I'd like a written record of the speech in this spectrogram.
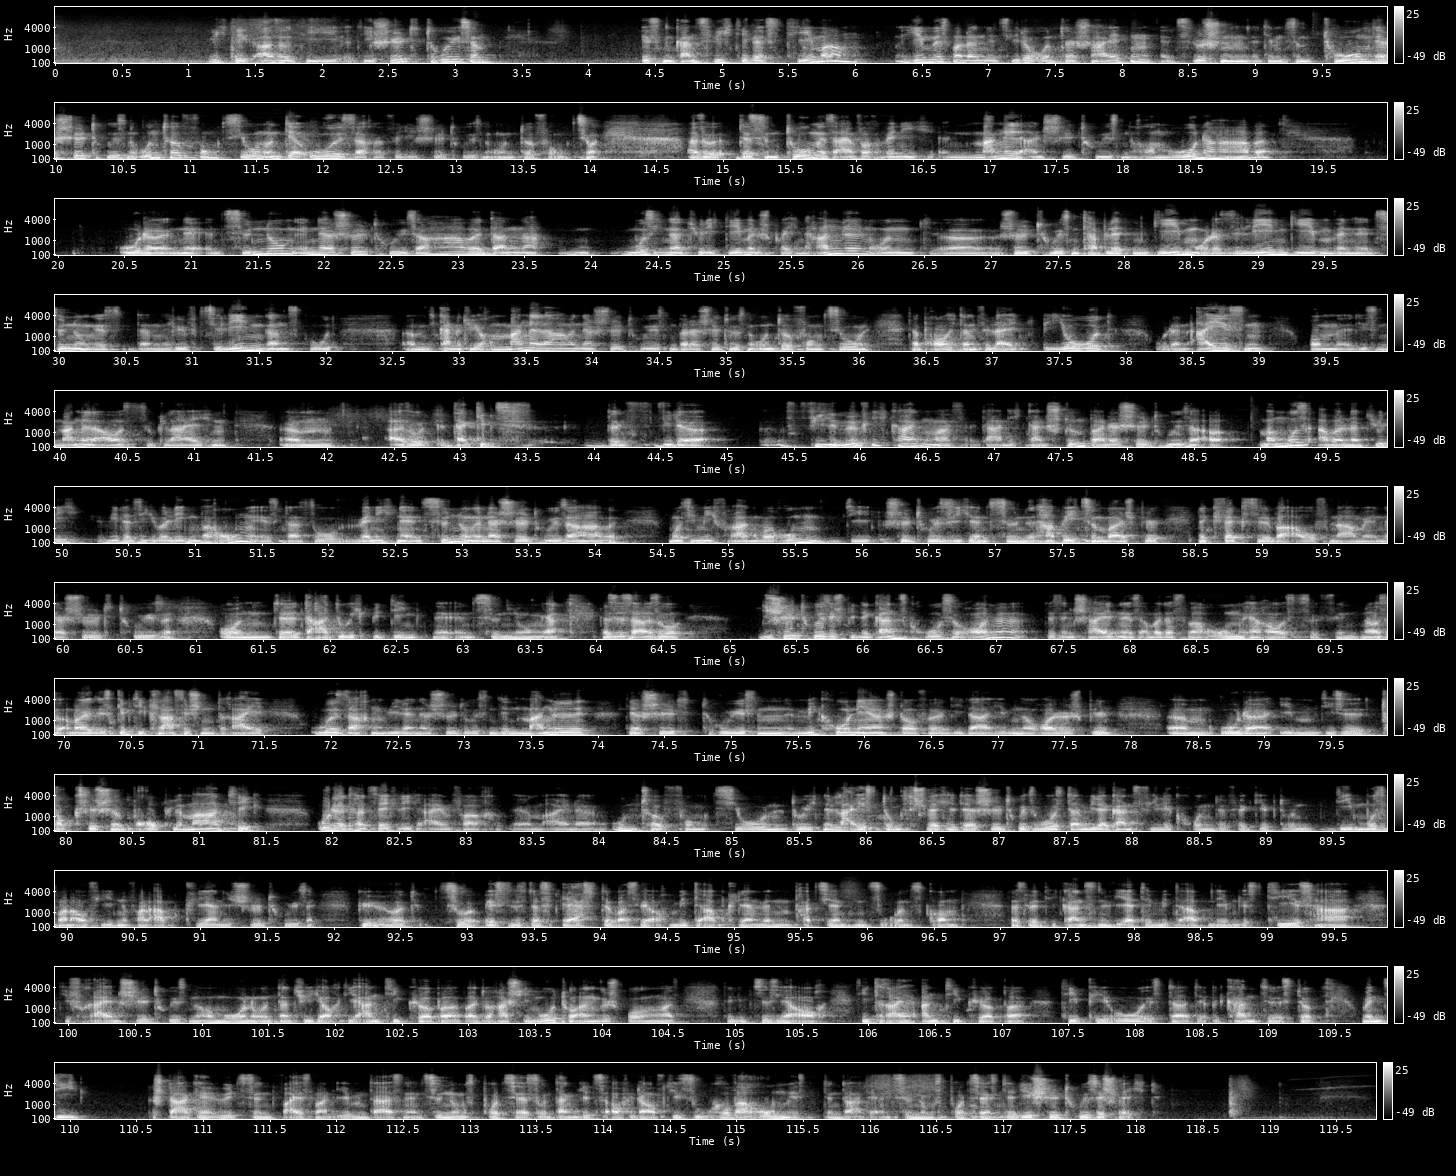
Richtig, also die, die Schilddrüse ist ein ganz wichtiges Thema hier müssen wir dann jetzt wieder unterscheiden zwischen dem Symptom der Schilddrüsenunterfunktion und der Ursache für die Schilddrüsenunterfunktion. Also das Symptom ist einfach, wenn ich einen Mangel an Schilddrüsenhormone habe oder eine Entzündung in der Schilddrüse habe, dann muss ich natürlich dementsprechend handeln und äh, Schilddrüsentabletten geben oder Selen geben. Wenn eine Entzündung ist, dann hilft Selen ganz gut. Ähm, ich kann natürlich auch einen Mangel haben in der Schilddrüsen, bei der Schilddrüsenunterfunktion. Da brauche ich dann vielleicht Biot oder ein Eisen, um diesen Mangel auszugleichen. Ähm, also da gibt es dann wieder viele Möglichkeiten, was da nicht ganz stimmt bei der Schilddrüse. Man muss aber natürlich wieder sich überlegen, warum ist das so? Wenn ich eine Entzündung in der Schilddrüse habe, muss ich mich fragen, warum die Schilddrüse sich entzündet. Habe ich zum Beispiel eine Quecksilberaufnahme in der Schilddrüse und äh, dadurch bedingt eine Entzündung. Ja? Das ist also die Schilddrüse spielt eine ganz große Rolle. Das Entscheidende ist aber das Warum herauszufinden. Also, aber es gibt die klassischen drei Ursachen wieder in der Schilddrüse. Den Mangel der Schilddrüsen, Mikronährstoffe, die da eben eine Rolle spielen, ähm, oder eben diese toxische Problematik oder tatsächlich einfach ähm, eine Unterfunktion durch eine Leistungsschwäche der Schilddrüse, wo es dann wieder ganz viele Gründe für gibt. Und die muss man auf jeden Fall abklären. Die Schilddrüse gehört zur, es ist das Erste, was wir auch mit abklären, wenn Patienten zu uns kommen, dass wir die ganzen Werte mit abnehmen, das TSH, die freien Schilddrüsenhormone und natürlich auch die Antikörper, weil du Hashimoto angesprochen hast. Da gibt es ja auch die drei Antikörper. TPO ist da der bekannteste. wenn die stark erhöht sind, weiß man eben, da ist ein Entzündungsprozess und dann geht es auch wieder auf die Suche, warum ist denn da der Entzündungsprozess, der die Schilddrüse schwächt.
